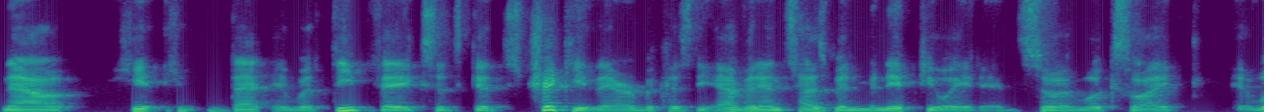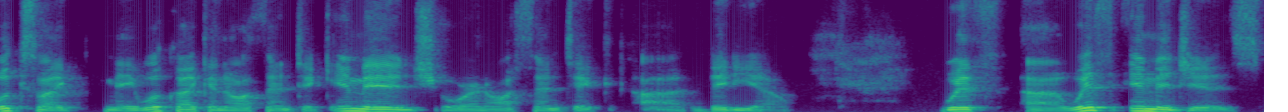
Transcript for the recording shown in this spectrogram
Now, he, that with deepfakes, it gets tricky there because the evidence has been manipulated. So it looks like it looks like may look like an authentic image or an authentic uh, video. With uh, with images,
